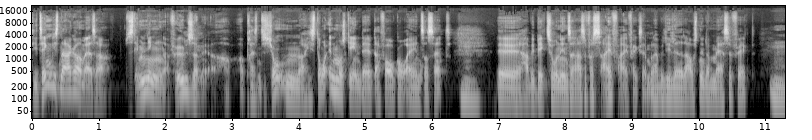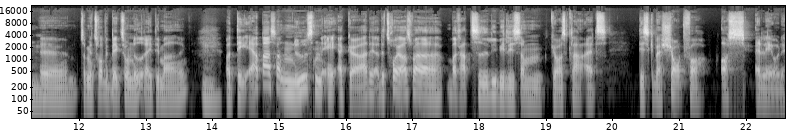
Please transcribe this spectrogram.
de ting, vi snakker om, altså stemningen og følelserne og, og præsentationen og historien måske endda, der foregår, er interessant. Mm. Øh, har vi begge to en interesse for sci-fi, for eksempel, har vi lige lavet et afsnit om Mass Effect, mm. øh, som jeg tror, vi begge to nød rigtig meget. Ikke? Mm. Og det er bare sådan nydelsen af at gøre det, og det tror jeg også var, var ret tidligt, vi ligesom gjorde os klar, at det skal være sjovt for os at lave det.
